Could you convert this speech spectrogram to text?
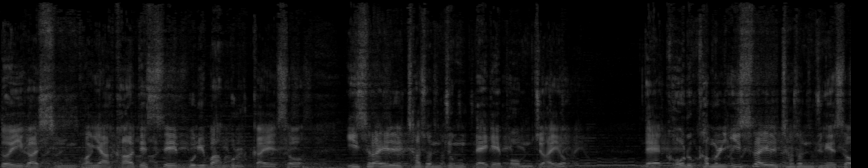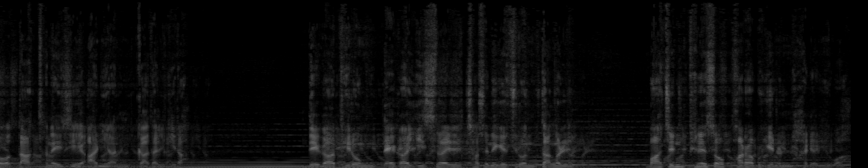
너희가 신광야 가데스의 무리바 물가에서 이스라엘 자손 중 내게 범죄하여 내 거룩함을 이스라엘 자손 중에서 나타내지 아니한 까닭이라. 내가 비록 내가 이스라엘 자손에게 주는 땅을 맞은편에서 바라보기는 하려니와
